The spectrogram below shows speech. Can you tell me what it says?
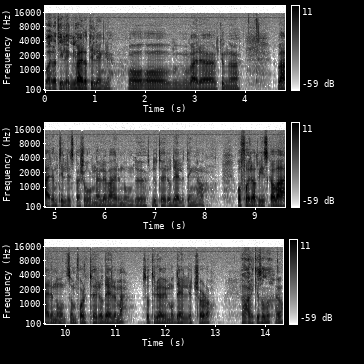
Være tilgjengelig. Være tilgjengelig. Og, og være, kunne være en tillitsperson eller være noen du, du tør å dele ting med. Da. Og for at vi skal være noen som folk tør å dele med, så tror jeg vi må dele litt sjøl òg. Ja, er det ikke sånn, da? Jo.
